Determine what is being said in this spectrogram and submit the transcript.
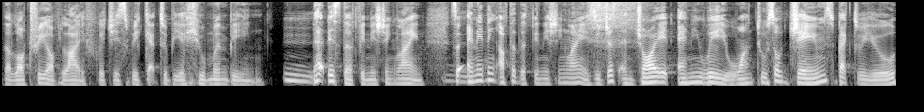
the lottery of life, which is we get to be a human being. Mm. That is the finishing line. So mm. anything after the finishing line is you just enjoy it any way you want to. So James, back to you.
